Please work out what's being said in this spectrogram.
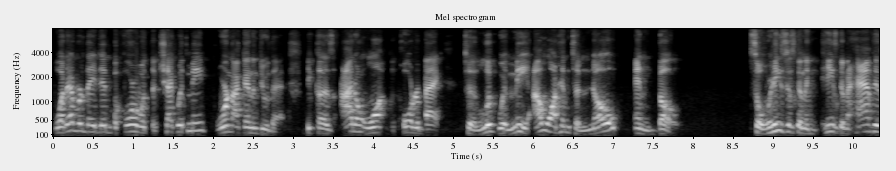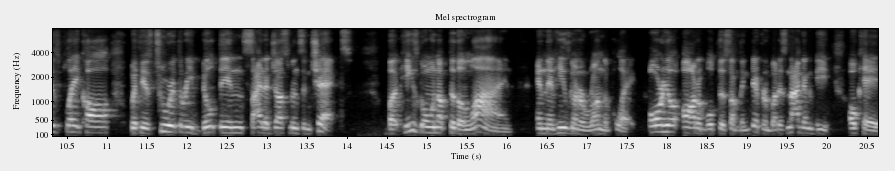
whatever they did before with the check with me, we're not going to do that because I don't want the quarterback to look with me. I want him to know and go. So he's just gonna he's gonna have his play call with his two or three built-in side adjustments and checks, but he's going up to the line and then he's gonna run the play or he'll audible to something different. But it's not going to be okay.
